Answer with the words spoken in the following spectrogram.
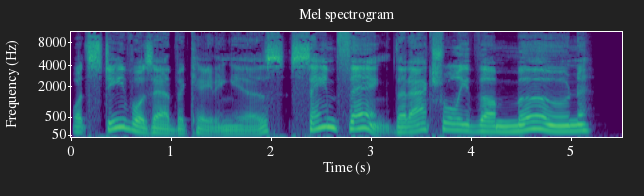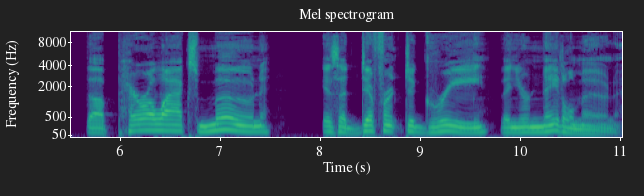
What Steve was advocating is same thing that actually the moon, the parallax moon, is a different degree than your natal moon.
